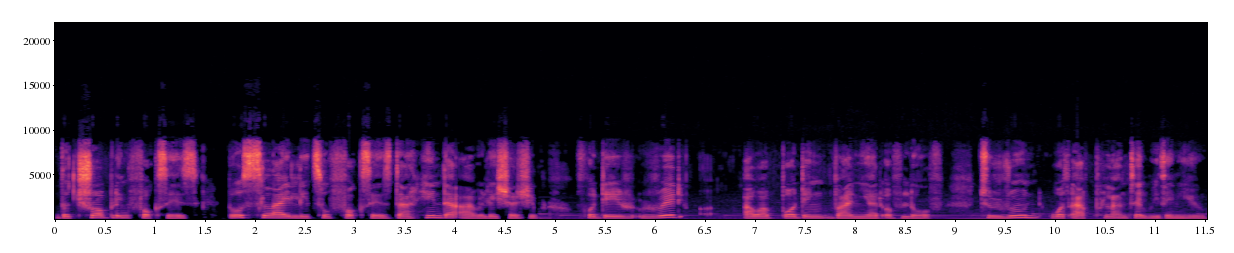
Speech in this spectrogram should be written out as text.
the troubling foxes, those sly little foxes that hinder our relationship, for they raid our budding vineyard of love to ruin what I've planted within you.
